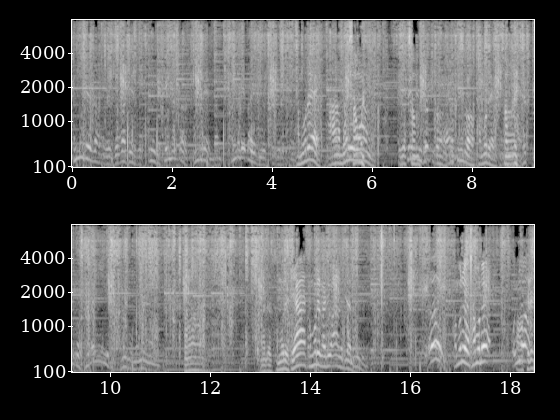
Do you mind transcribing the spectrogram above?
선물이라고 해. 너가 돼서 게 생각나. 선물에, 난 선물에 가야지. 어쩌고 사물에? 아, 모래랑. 사물. 이거 참 햇진 거, 사물에. 사물에. 햇지고 사람이 다르고 뭐. 아. 맞아, 사물에. 야, 사물에 가지고 와, 그러잖아. 어이, 사물에, 사물에. 아, 그래?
